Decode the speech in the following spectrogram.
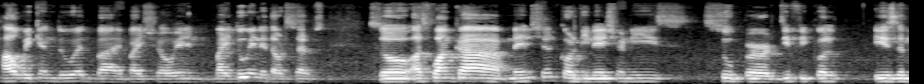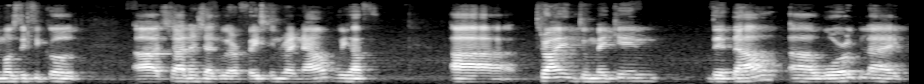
how we can do it by, by showing by doing it ourselves. So as juanca mentioned coordination is super difficult is the most difficult uh, challenge that we are facing right now. We have uh, trying to making the dao uh, work like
